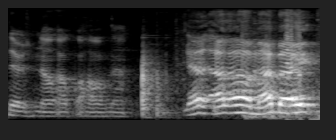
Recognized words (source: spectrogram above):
There's no alcohol in that. Yeah, oh, my bad.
